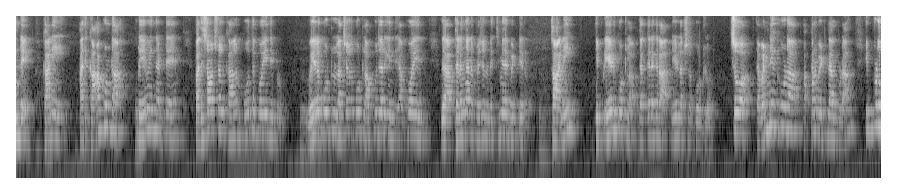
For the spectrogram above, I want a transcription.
ఉండే. కానీ అది కాకుండా ఇప్పుడు ఏమైందంటే పది సంవత్సరాల కాలం పోతే పోయింది ఇప్పుడు. వేల కోట్లు లక్షల కోట్లు అప్పు జరిగింది అప్పు అయింది. తెలంగాణ ప్రజలు నెత్తి మీద పెట్టారు కానీ ఇప్పుడు ఏడు కోట్ల దగ్గర దగ్గర ఏడు లక్షల కోట్లు. సో అవన్నీ కూడా పక్కన పెట్టినా కూడా ఇప్పుడు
